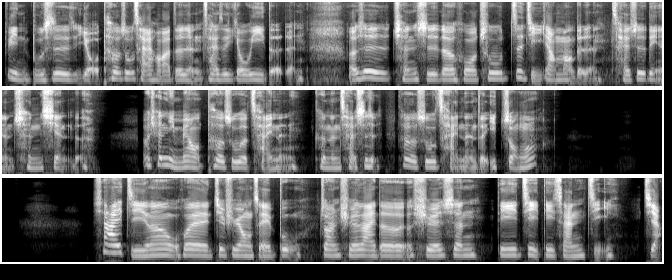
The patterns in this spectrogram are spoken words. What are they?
并不是有特殊才华的人才是优异的人，而是诚实的活出自己样貌的人才是令人称羡的。而且你没有特殊的才能，可能才是特殊才能的一种哦。下一集呢，我会继续用这一部转学来的学生第一季第三集讲，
